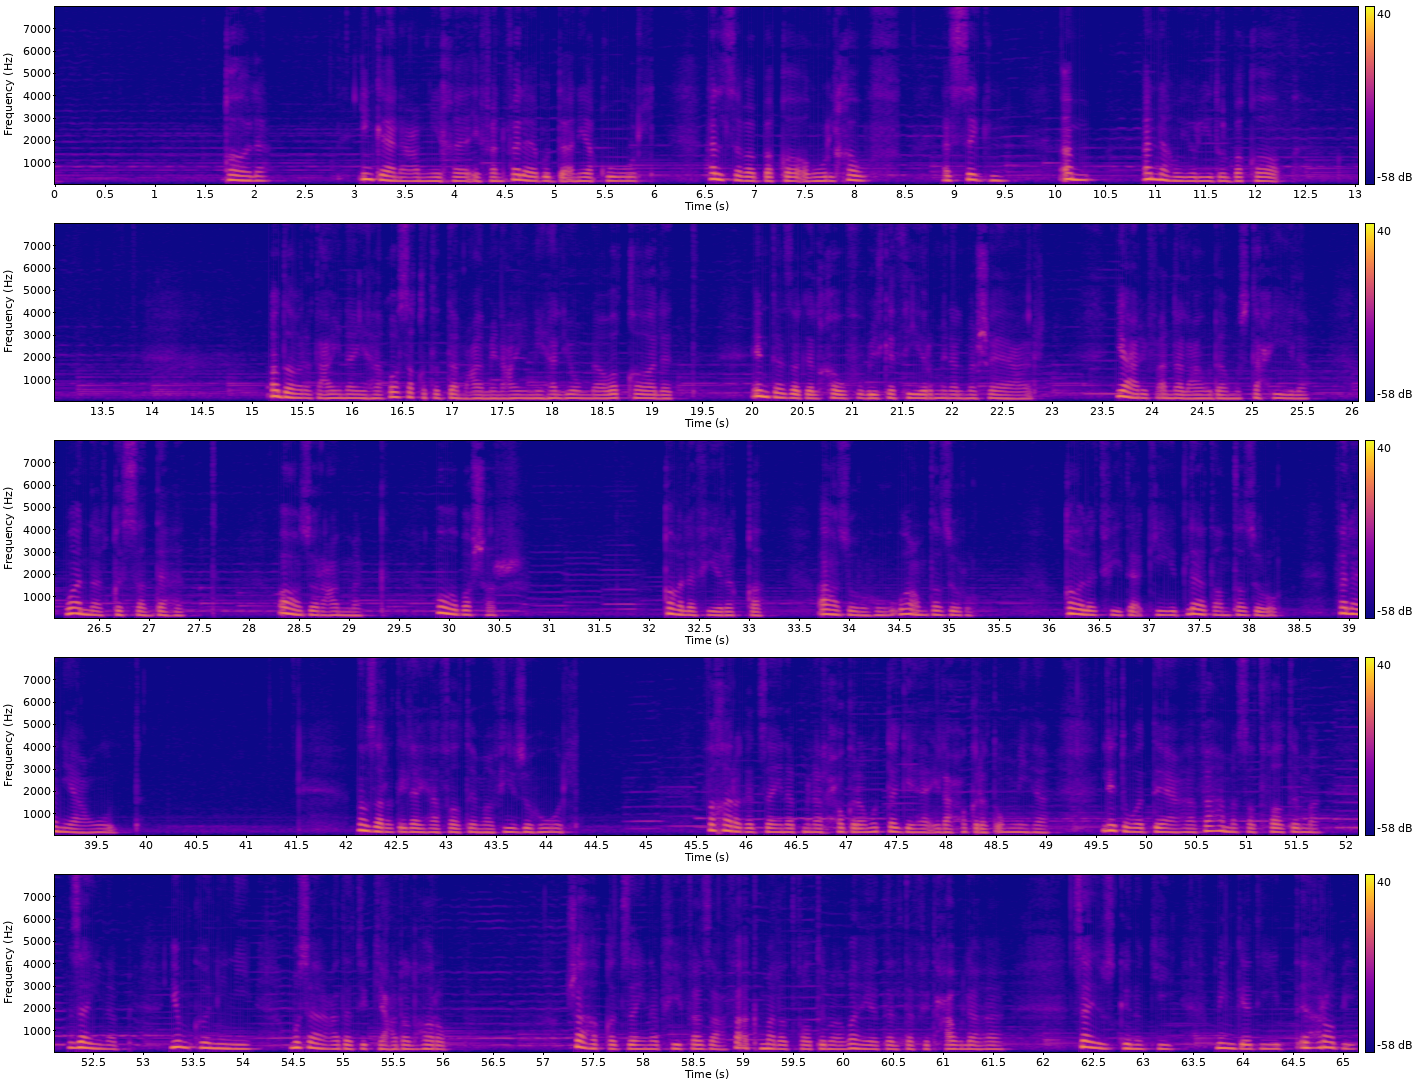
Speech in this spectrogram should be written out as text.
قال إن كان عمي خائفا فلا بد أن يقول هل سبب بقاءه الخوف السجن أم أنه يريد البقاء؟ أدارت عينيها وسقط الدمعه من عينها اليمنى وقالت امتزج الخوف بالكثير من المشاعر. يعرف أن العودة مستحيلة وأن القصة انتهت. اعذر عمك هو بشر. قال في رقة أعذره وأنتظره. قالت في تأكيد لا تنتظره فلن يعود. نظرت إليها فاطمة في ذهول. فخرجت زينب من الحجرة متجهة إلى حجرة أمها لتودعها. فهمست فاطمة زينب يمكنني مساعدتك على الهرب. شهقت زينب في فزع فأكملت فاطمة وهي تلتفت حولها. سيسجنك من جديد اهربي.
